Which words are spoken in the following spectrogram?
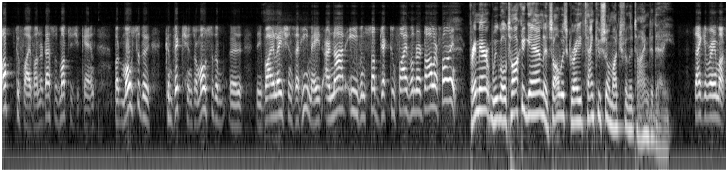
up to 500 That's as much as you can. But most of the convictions or most of the uh, the violations that he made are not even subject to $500 fine. Premier, we will talk again. It's always great. Thank you so much for the time today. Thank you very much.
